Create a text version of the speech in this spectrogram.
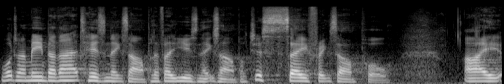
What do I mean by that? Here's an example. If I use an example, just say, for example, I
